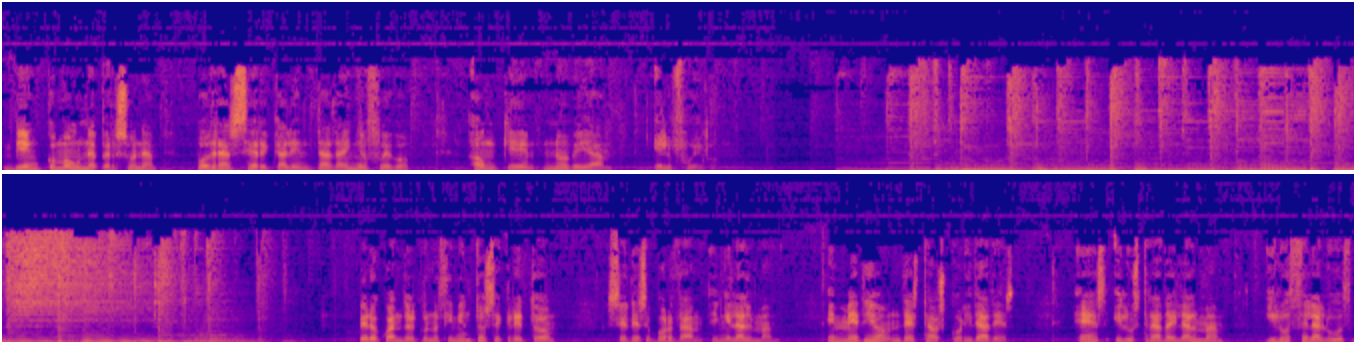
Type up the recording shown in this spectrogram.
bien como una persona podrá ser calentada en el fuego, aunque no vea el fuego. Pero cuando el conocimiento secreto se desborda en el alma, en medio de estas oscuridades, es ilustrada el alma y luce la luz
